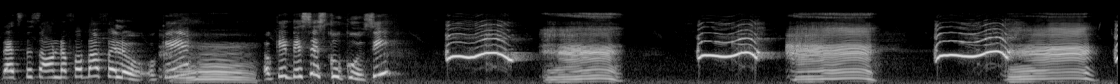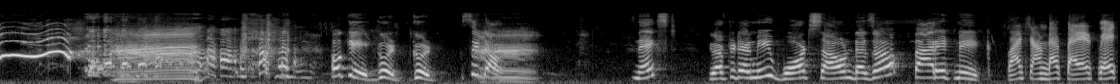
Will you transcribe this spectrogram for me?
that's the sound of a buffalo. Okay. Okay, this is cuckoo. See. Okay, good, good. Sit down. Next, you have to tell me what sound does a parrot make? What sound does parrot make?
